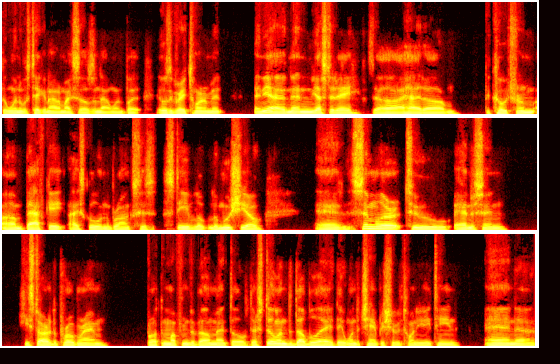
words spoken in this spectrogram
the wind was taken out of my sails in that one. But it was a great tournament. And yeah, and then yesterday uh, I had um the coach from um, Bathgate High School in the Bronx, is Steve Lamuccio. And similar to Anderson, he started the program, brought them up from developmental. They're still in the double A. They won the championship in 2018. And uh,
